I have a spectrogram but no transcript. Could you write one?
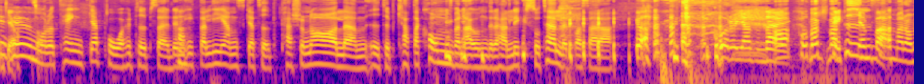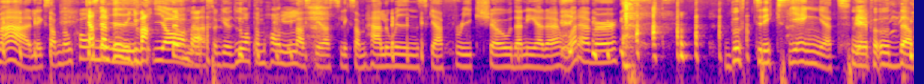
är jag. humor att tänka på hur typ så här, den italienska typ personalen i typ katakomberna under det här lyxhotellet bara så här, Ja. Går och gör sån där ja, vad, vad pinsamma de är. Liksom. De kommer Kastar hit. vigvatten Ja, men alltså gud, låt dem hållas deras liksom, halloweenska freakshow där nere. Whatever. Buttricksgänget nere på udden.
